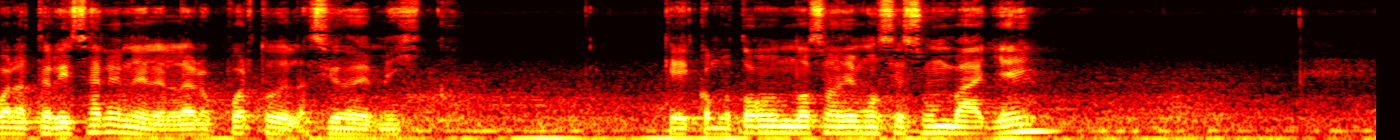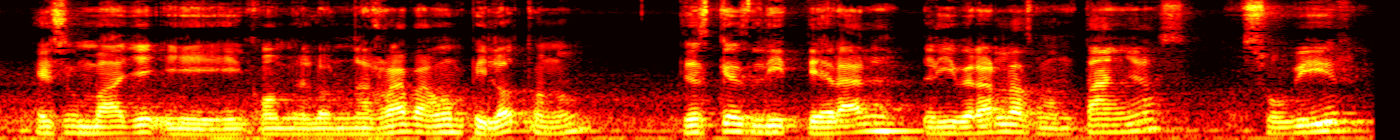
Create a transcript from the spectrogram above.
por aterrizar en el aeropuerto de la Ciudad de México, que como todos no sabemos es un valle, es un valle y como me lo narraba un piloto, ¿no? Es que es literal liberar las montañas, subir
